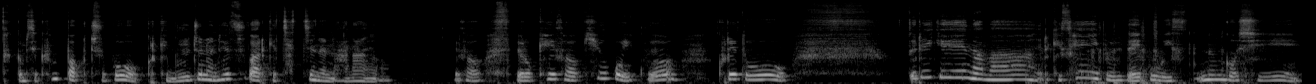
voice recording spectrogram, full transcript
가끔씩 흠뻑 주고 그렇게 물 주는 횟수가 이렇게 잦지는 않아요. 그래서 이렇게 해서 키우고 있고요. 그래도 뜨리게나마 이렇게 새 잎을 내고 있는 것이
